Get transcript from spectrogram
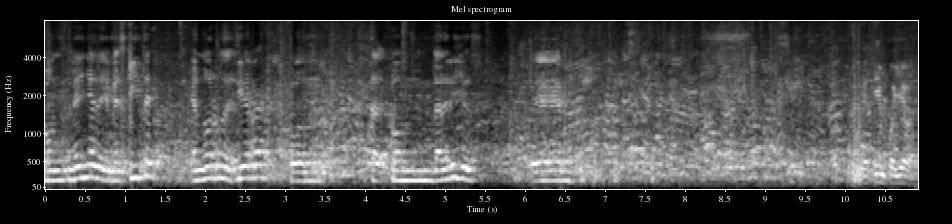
con leña de mezquite en horno de tierra con, con ladrillos. Eh, ¿Qué tiempo llevas?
